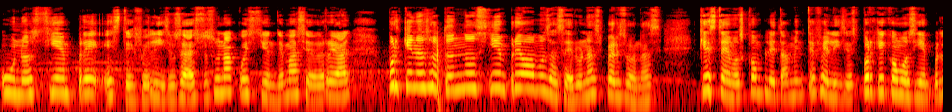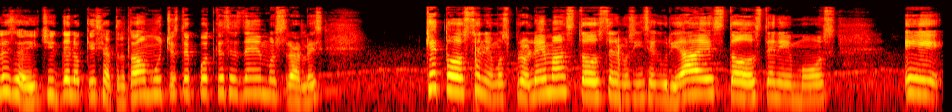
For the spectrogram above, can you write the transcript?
uno siempre esté feliz. O sea, esto es una cuestión demasiado real porque nosotros no siempre vamos a ser unas personas que estemos completamente felices porque como siempre les he dicho y de lo que se ha tratado mucho este podcast es de demostrarles que todos tenemos problemas, todos tenemos inseguridades, todos tenemos eh,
